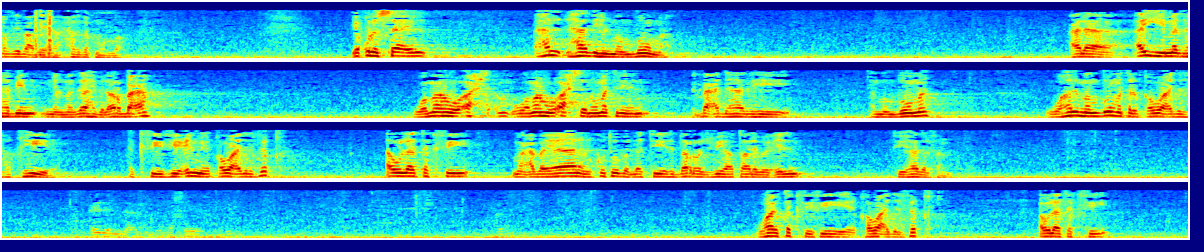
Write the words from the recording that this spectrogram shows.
عرض بعضها. حفظكم الله. يقول السائل هل هذه المنظومة على أي مذهب من المذاهب الأربعة؟ وما هو أحسن, وما هو أحسن متن بعد هذه المنظومة؟ وهل منظومة القواعد الفقهية تكفي في علم قواعد الفقه أو لا تكفي؟ مع بيان الكتب التي يتدرج فيها طالب العلم في هذا الفن. وهل تكفي في قواعد الفقه أو لا تكفي؟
